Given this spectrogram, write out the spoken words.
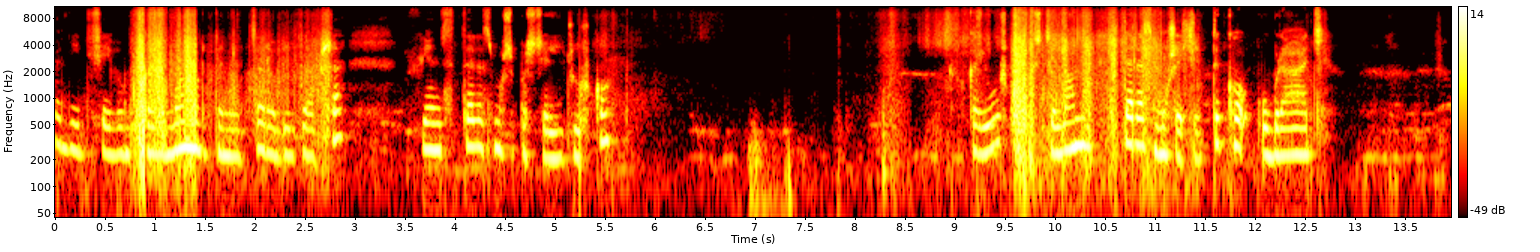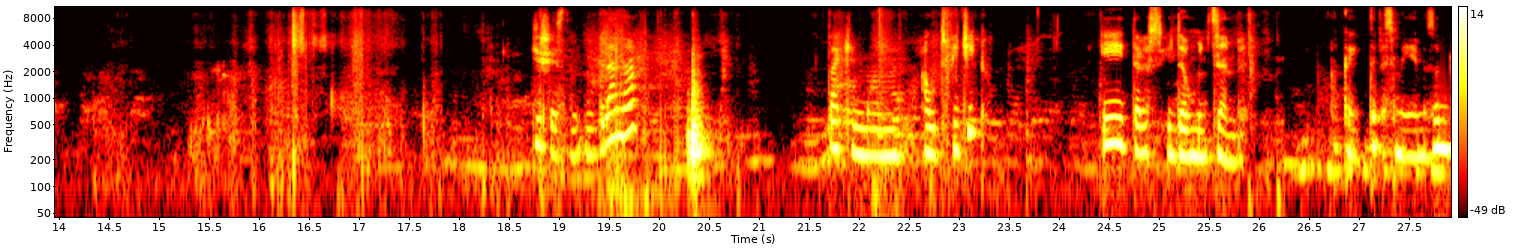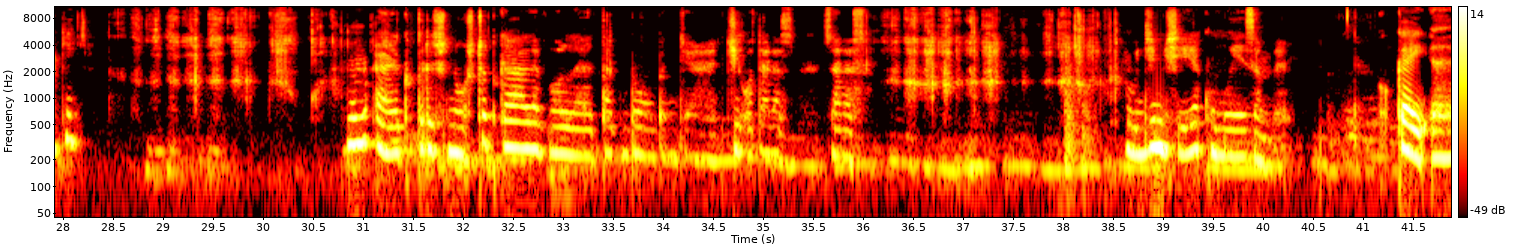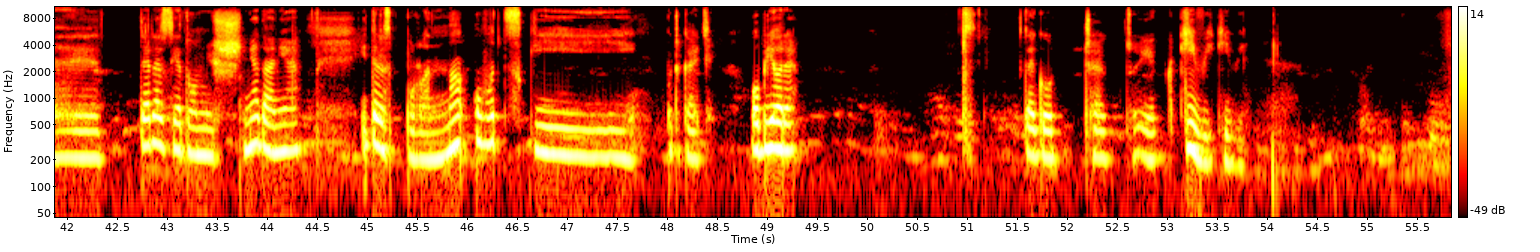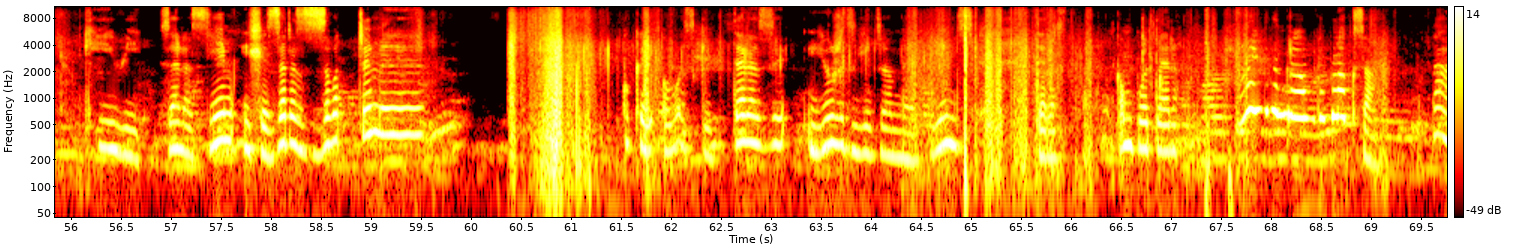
I dzisiaj wam pokażę na Martynie, co robię zawsze. Więc teraz muszę pościelić łóżko. Okej, łóżko pościelone. Teraz muszę się tylko ubrać. Dziś jestem ubrana. Taki mam outfitik. I teraz idę umyć zęby. Okej, teraz myjemy zębki. Elektryczną szczotkę, ale wolę tak, bo będzie cicho teraz, zaraz. Widzimy się, jak umyję zęby. Okej, e, teraz jadłam już śniadanie i teraz pora na owocki. Poczekajcie, obiorę tego, cze- co jak kiwi, kiwi. Kiwi. Zaraz jem i się zaraz zobaczymy. Owocki teraz już zjedzone, więc teraz komputer. No i będę grała w Robloxa. Pa!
